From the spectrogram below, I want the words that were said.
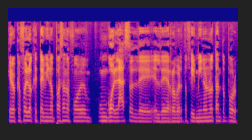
creo que fue lo que terminó pasando, fue un golazo el de, el de Roberto Firmino, no tanto por,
